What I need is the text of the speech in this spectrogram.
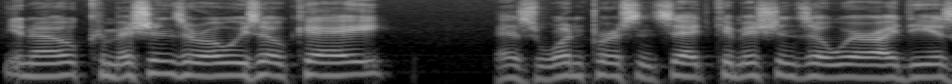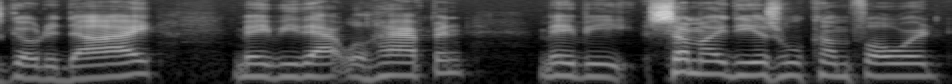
You know, commissions are always okay. As one person said, commissions are where ideas go to die. Maybe that will happen. Maybe some ideas will come forward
